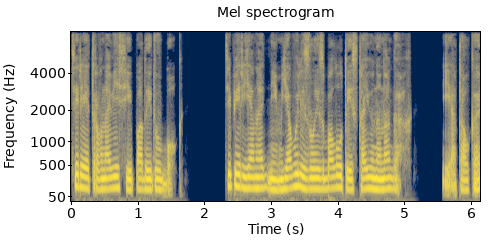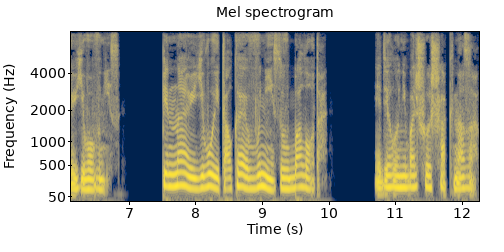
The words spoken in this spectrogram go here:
теряет равновесие и падает в бок. Теперь я над ним, я вылезла из болота и стою на ногах. Я толкаю его вниз. Пинаю его и толкаю вниз, в болото. Я делаю небольшой шаг назад.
